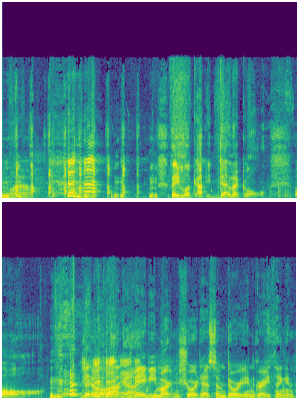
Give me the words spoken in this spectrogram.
Wow. they look identical. Oh. You know, uh, maybe Martin Short has some Dorian Gray thing in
